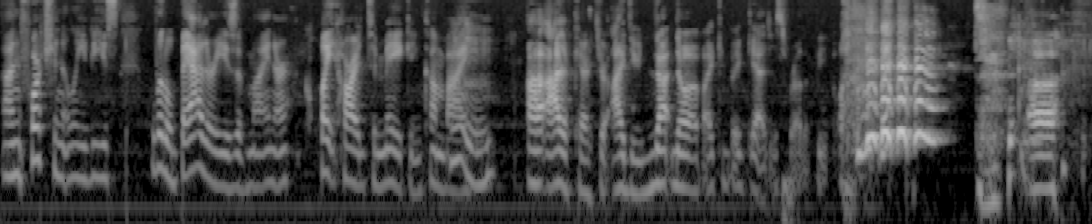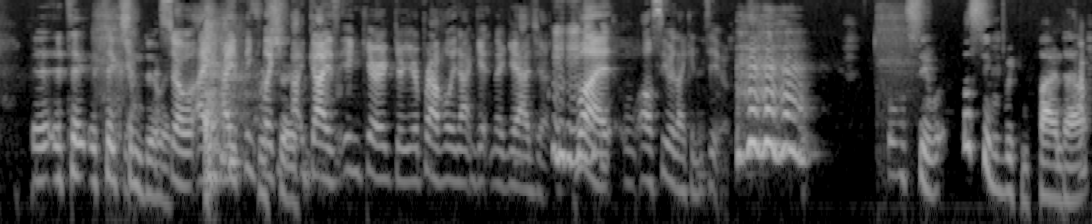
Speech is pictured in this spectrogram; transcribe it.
Unfortunately, these little batteries of mine are quite hard to make and come by. Uh, out of character, I do not know if I can make gadgets for other people. Uh, it, it, ta- it takes some doing. so I, I think, like, sure. uh, guys, in character, you're probably not getting a gadget, but I'll see what I can do. we'll see. What, we'll see what we can find out.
